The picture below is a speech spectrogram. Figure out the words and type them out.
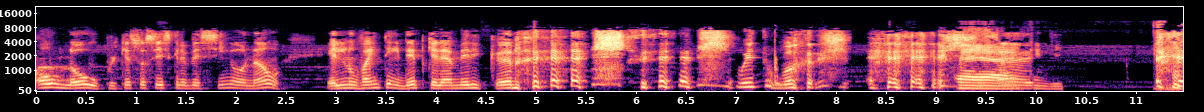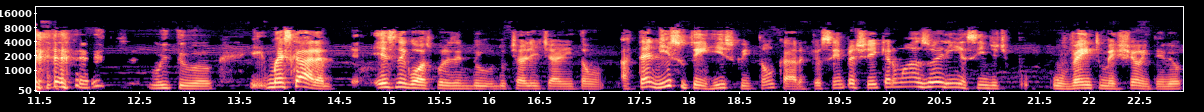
ou no, porque se você escrever sim ou não, ele não vai entender porque ele é americano. Muito bom. É, entendi. Muito bom. Mas, cara, esse negócio, por exemplo, do, do Charlie Charlie, então, até nisso tem risco, então, cara, que eu sempre achei que era uma zoeirinha, assim, de tipo, o vento mexeu, entendeu?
